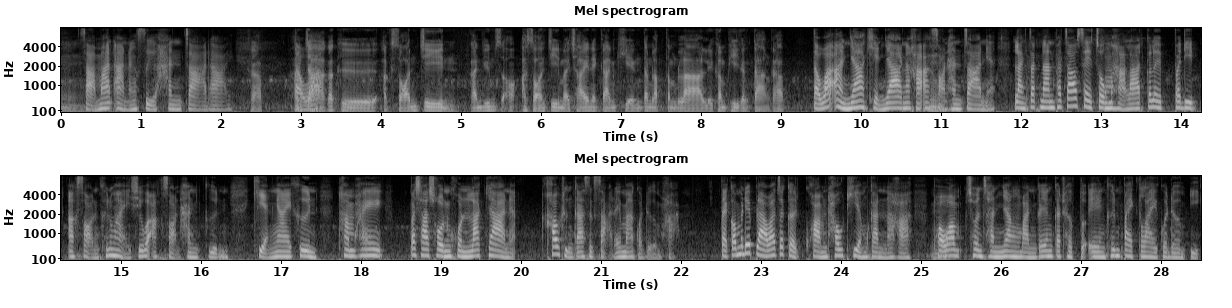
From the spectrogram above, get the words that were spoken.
อืมสามารถอ่านหนังสือฮันจาได้ครับแต่ฮันว่าจา ก็คืออักษรจีน การยืมอักษรจีนมาใช้ในการเขียนตำรับตำราหรือคัมภีร์ต่างๆ ครับ แต่ว่าอ่านยากเขียนยากนะคะ อักษรฮันจาเนี่ยหลังจากนั้นพระเจ้าเซจงมหาราชก็เลยประดิษฐ์อักษรขึ้นใหม่ชื่อว่าอักษรฮันกึนเขียนง่ายขึ้นทำให้ประชาชนคนลากย่าเนี่ยเข้าถึงการศึกษาได้มากกว่าเดิมค่ะ แต่ก็ไม่ได้แปลว่าจะเกิดความเท่าเทียมกันนะคะ เพราะว่าชนชั้นยังบันก็ยังกระเถิบตัวเองขึ้นไปไกลกว่าเดิมอีก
